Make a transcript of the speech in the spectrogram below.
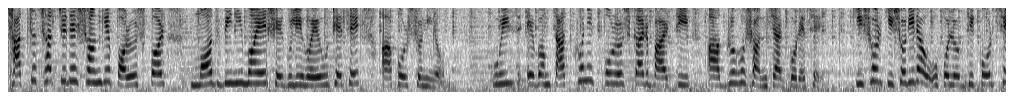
ছাত্রছাত্রীদের সঙ্গে পরস্পর মত বিনিময়ে সেগুলি হয়ে উঠেছে আকর্ষণীয়। কুইজ এবং তাৎক্ষণিক পুরস্কার বাড়তি আগ্রহ সঞ্চার করেছে। কিশোর কিশোরীরাও উপলব্ধি করছে,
